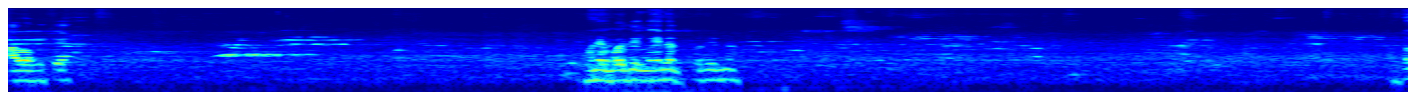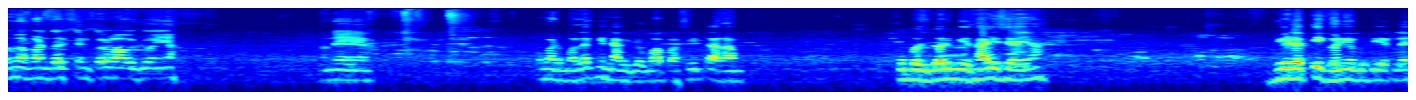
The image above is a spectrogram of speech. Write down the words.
આ વખતે. ઘણી બધી મહેનત કરીને. તમે પણ દર્શન કરવા આવજો અહીંયા. અને કમેન્ટમાં લખી નાખજો બાપા સીતારામ. ખૂબ જ ગરમી થાય છે અહીંયા. ભીડ હતી ઘણી બધી એટલે.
